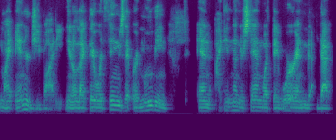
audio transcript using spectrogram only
my energy body. You know, like there were things that were moving and I didn't understand what they were. And that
